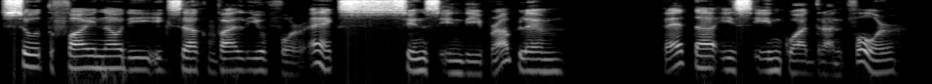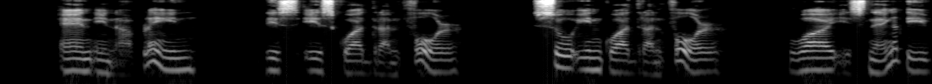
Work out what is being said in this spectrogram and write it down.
So to find now the exact value for x, since in the problem, theta is in quadrant 4, and in a plane, this is quadrant 4, so in quadrant 4, y is negative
